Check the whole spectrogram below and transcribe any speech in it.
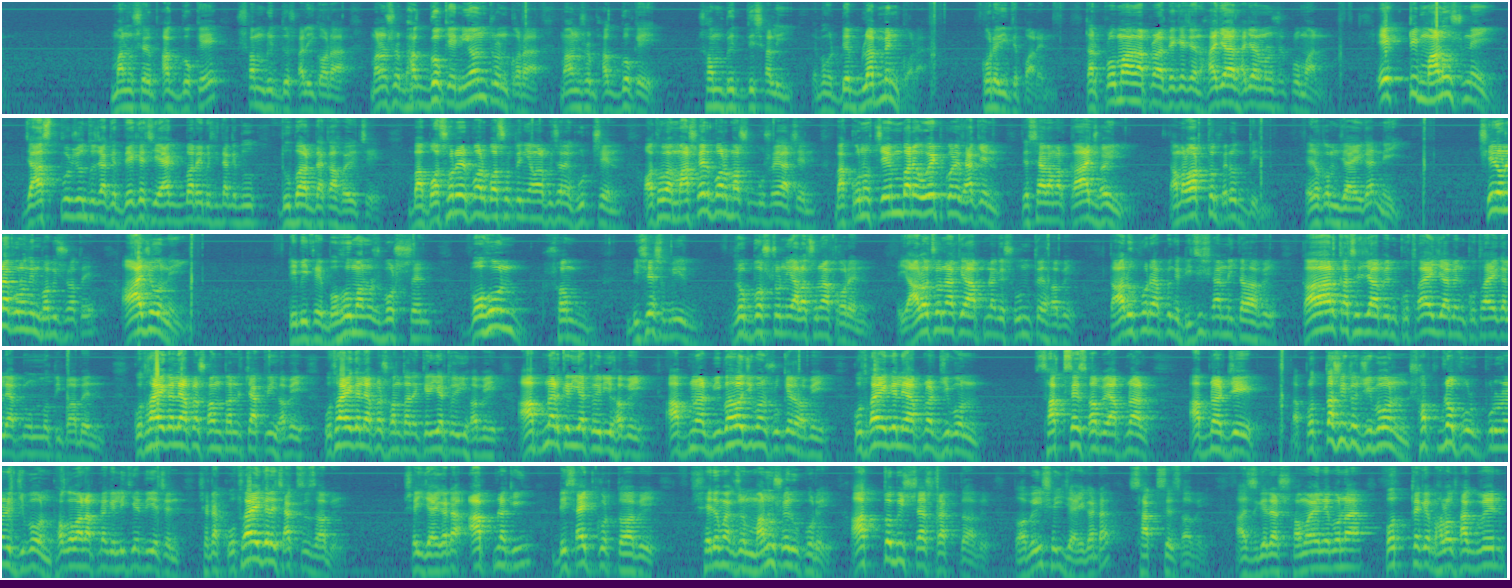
মানুষের ভাগ্যকে সমৃদ্ধশালী করা, মানুষের ভাগ্যকে নিয়ন্ত্রণ করা, মানুষের ভাগ্যকে সমৃদ্ধিশালী এবং ডেভেলপমেন্ট করা, করে দিতে পারেন। তার প্রমাণ আপনারা দেখেছেন, হাজার হাজার মানুষের প্রমাণ। একটি মানুষ নেই যে আজ পর্যন্ত যাকে দেখেছি, একবারে বেশি তাকে দুবার দেখা হয়েছে। বা বছরের পর বছর তিনি আমার পিছনে ঘুরছেন, অথবা মাসের পর মাস বসে আছেন, বা কোনো চেম্বারে ওয়েট করে থাকেন যে, স্যার, আমার কাজ হয়নি, আমার অর্থ ফেরত দিন। এরকম জায়গা নেই। ছিল না কোনোদিন ভবিষ্যতে, আজও নেই। টিভিতে বহু মানুষ বসছেন, বহু বিশেষ দ্রব্যষ্ট নিয়ে আলোচনা করেন। এই আলোচনাকে আপনাকে শুনতে হবে। তার উপরে আপনাকে ডিসিশান নিতে হবে। কার কাছে যাবেন, কোথায় যাবেন, কোথায় গেলে আপনি উন্নতি পাবেন? কোথায় গেলে আপনার সন্তানের চাকরি হবে? কোথায় গেলে আপনার সন্তানের কেরিয়ার তৈরি হবে? আপনার কেরিয়ার তৈরি হবে? আপনার বিবাহ জীবন সুখের হবে? কোথায় গেলে আপনার জীবন সাকসেস হবে? আপনার আপনার যে প্রত্যাশিত জীবন, স্বপ্ন পূর- পূরণের জীবন, ভগবান আপনাকে লিখে দিয়েছেন, সেটা কোথায় গেলে সাকসেস হবে? সেই জায়গাটা আপনাকেই ডিসাইড করতে হবে। সেরকম একজন মানুষের উপরে আত্মবিশ্বাস রাখতে হবে। তবেই সেই জায়গাটা সাকসেস হবে। আজকের আর সময় নেব না। প্রত্যেকে ভালো থাকবেন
